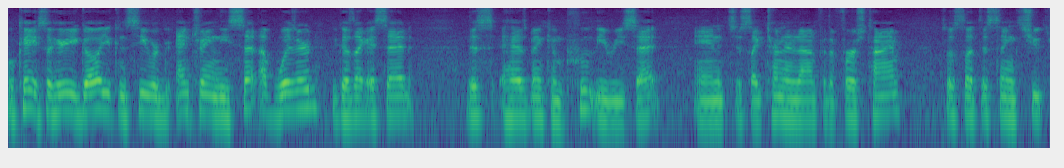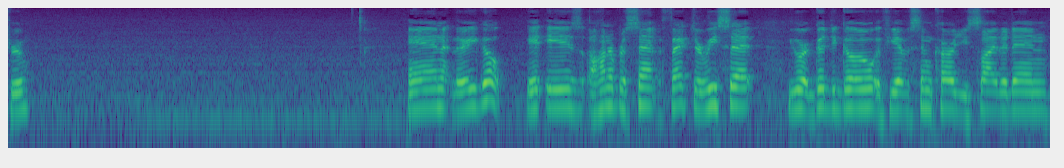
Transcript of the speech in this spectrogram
Okay, so here you go. You can see we're entering the setup wizard because like I said, this has been completely reset and it's just like turning it on for the first time. So let's let this thing shoot through. And there you go. It is 100% factory reset. You are good to go. If you have a SIM card, you slide it in,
